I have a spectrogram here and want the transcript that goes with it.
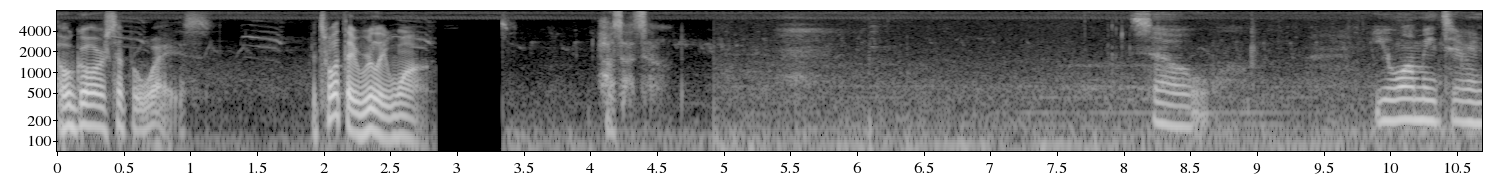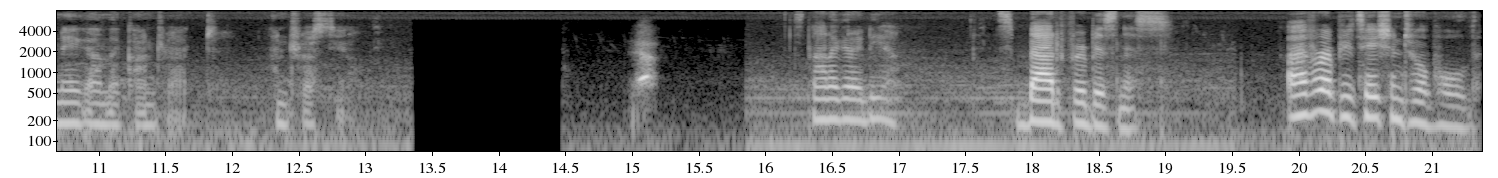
And we'll go our separate ways. It's what they really want. How's that sound? So, you want me to renege on the contract and trust you? Yeah. It's not a good idea. It's bad for business. I have a reputation to uphold.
